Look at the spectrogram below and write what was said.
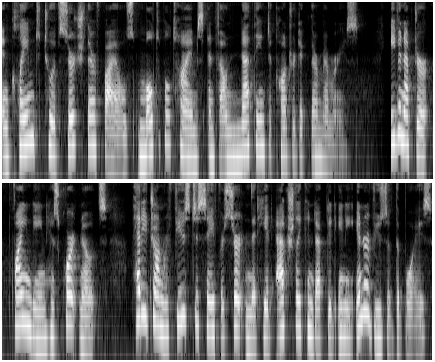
and claimed to have searched their files multiple times and found nothing to contradict their memories. Even after finding his court notes, Pettyjohn refused to say for certain that he had actually conducted any interviews of the boys,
